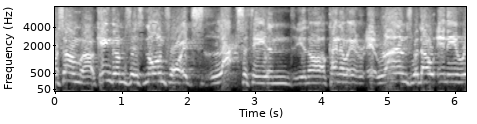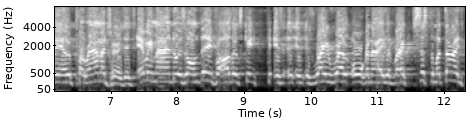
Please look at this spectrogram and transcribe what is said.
For some uh, kingdoms, it's known for its laxity and, you know, kind of it, it runs without any real parameters. It's every man do his own thing. For others, it's, it's very well organized and very systematized,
